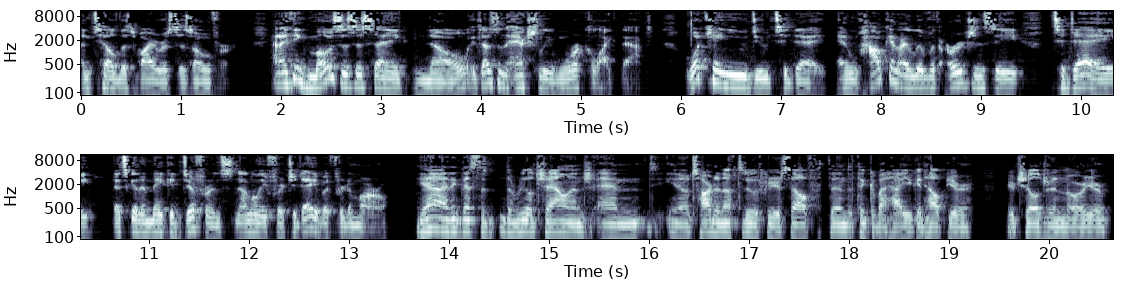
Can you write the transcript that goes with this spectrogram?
until this virus is over. And I think Moses is saying, no, it doesn't actually work like that. What can you do today? And how can I live with urgency today that's going to make a difference not only for today, but for tomorrow? Yeah, I think that's the, the real challenge. And, you know, it's hard enough to do it for yourself than to think about how you can help your, your children or your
